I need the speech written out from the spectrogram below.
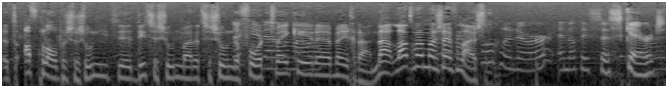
het afgelopen seizoen, niet dit seizoen, maar het seizoen daarvoor twee keer eh, meegedaan. Nou, laten we maar eens even luisteren. volgende nummer. En dat is. Scared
